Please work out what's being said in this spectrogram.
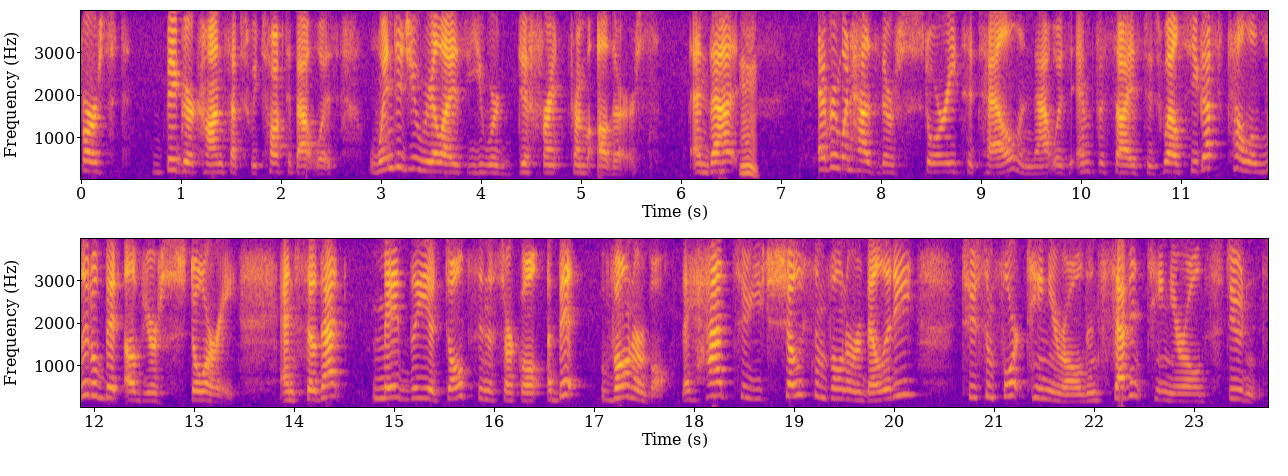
first bigger concepts we talked about was when did you realize you were different from others? And that mm. everyone has their story to tell, and that was emphasized as well. So you got to tell a little bit of your story. And so that made the adults in the circle a bit vulnerable. They had to show some vulnerability to some 14 year old and 17 year old students.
